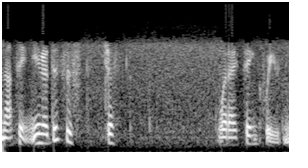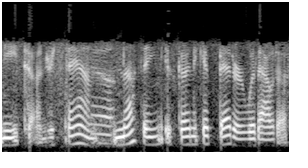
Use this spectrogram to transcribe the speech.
nothing. You know, this is just what I think we need to understand. Yeah. Nothing is going to get better without us.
